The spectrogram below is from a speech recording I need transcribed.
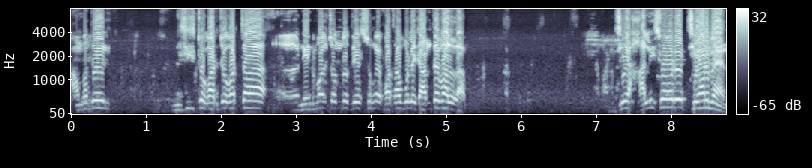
আমাদের বিশিষ্ট কার্যকর্তা নির্মল চন্দ্র দের সঙ্গে কথা বলে জানতে পারলাম যে হালি শহরের চেয়ারম্যান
